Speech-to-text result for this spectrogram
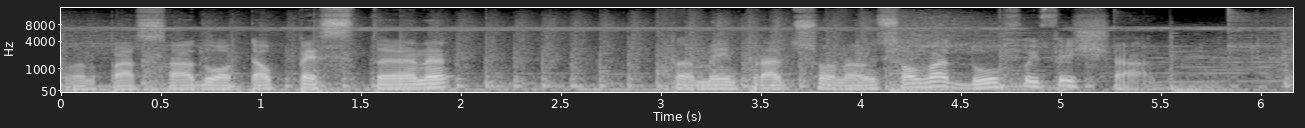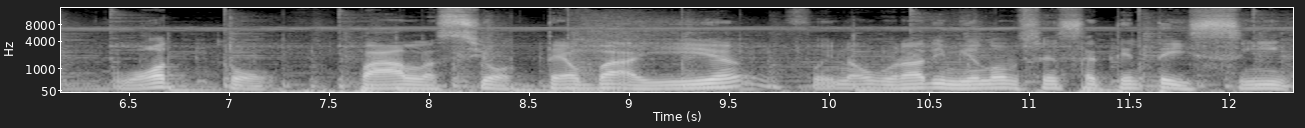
No ano passado, o Hotel Pestana, também tradicional em Salvador, foi fechado. O Otton Palace Hotel Bahia foi inaugurado em 1975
